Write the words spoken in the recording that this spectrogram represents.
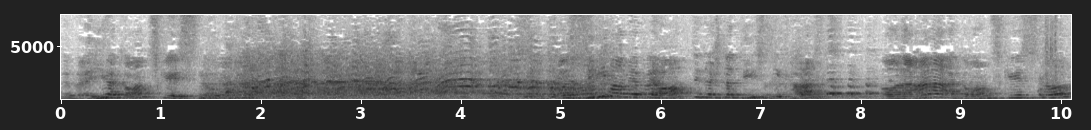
Weil ich ein ganz gegessen habe. Und Sie haben ja behauptet, in der Statistik heißt wenn einer ein ganz gegessen hat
